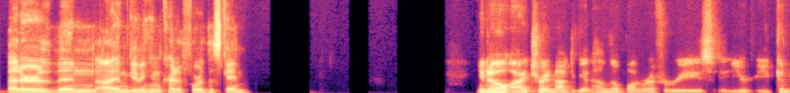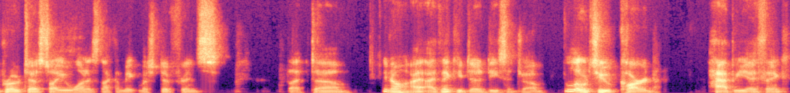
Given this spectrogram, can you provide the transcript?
better than I am giving him credit for this game? You know, I try not to get hung up on referees. You you can protest all you want; it's not going to make much difference. But um, you know, I, I think he did a decent job. A little too card happy, I think,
